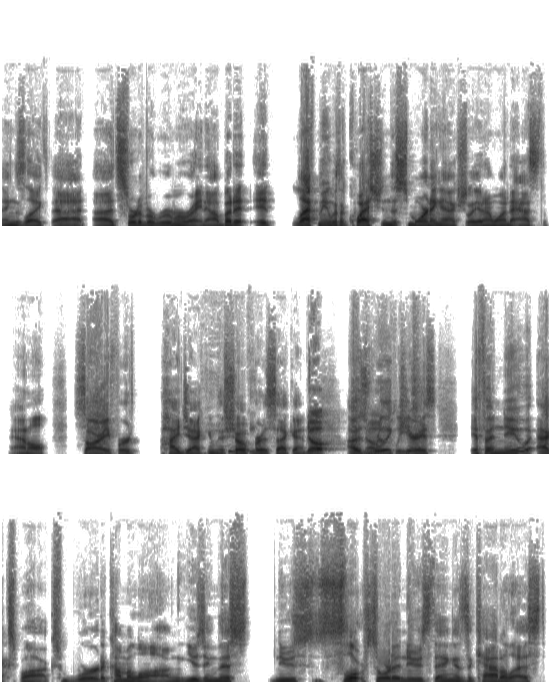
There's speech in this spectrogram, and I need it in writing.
things like that. Uh, it's sort of a rumor right now, but it it left me with a question this morning actually, and I wanted to ask the panel. Sorry for hijacking the show for a second. No. I was no, really please. curious if a new Xbox were to come along using this news slo- sort of news thing as a catalyst.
